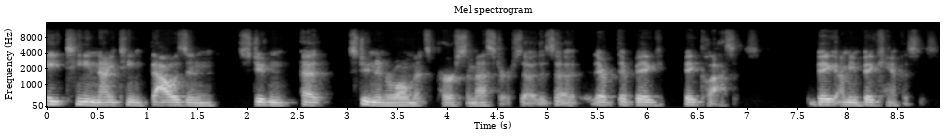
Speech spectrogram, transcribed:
18, 19,000 student uh, student enrollments per semester. So it's a, they're, they're big, big classes, big, I mean, big campuses.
